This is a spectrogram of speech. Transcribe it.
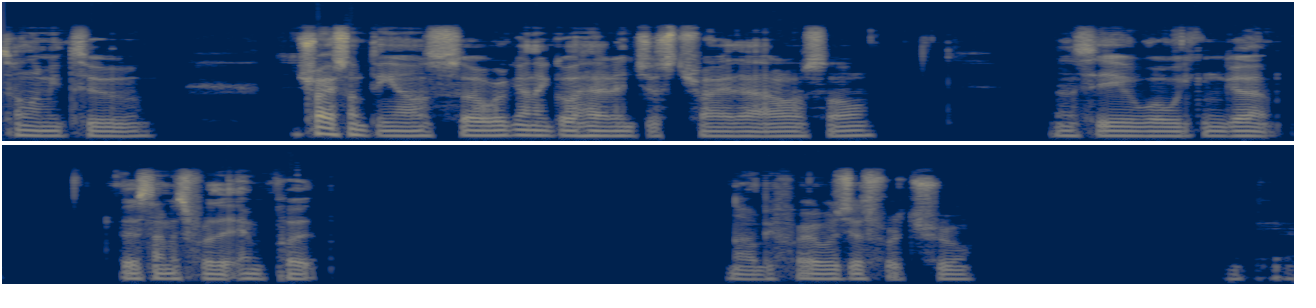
telling me to, to try something else. So we're gonna go ahead and just try that also and see what we can get. This time it's for the input. No, before it was just for true. Okay.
